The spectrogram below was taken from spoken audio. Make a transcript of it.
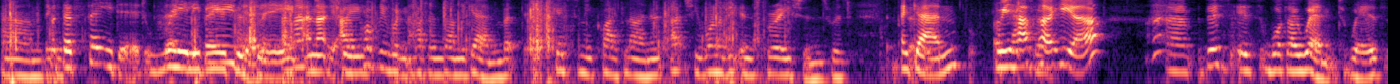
Um, But they've faded really faded. beautifully, And and actually, actually, I probably wouldn't have them done again, but it gives me quite a line. And actually, one of the inspirations was again, we have her here. Um, this is what I went with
